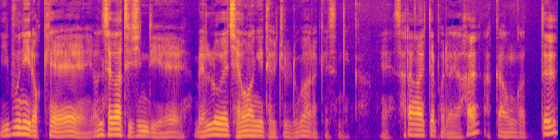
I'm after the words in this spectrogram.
이분이 이렇게 연세가 드신 뒤에 멜로의 제왕이 될 줄 누가 알았겠습니까? 예, 사랑할 때 버려야 할 아까운 것들의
